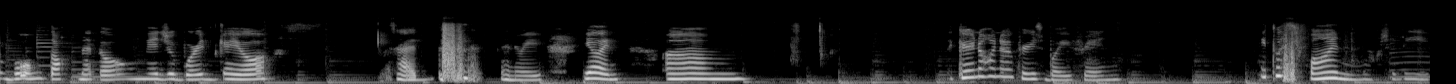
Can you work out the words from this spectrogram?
yung buong talk na to. Kung medyo bored kayo. Sad. anyway, yun. Um, nagkaroon ako ng first boyfriend. It was fun, actually.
